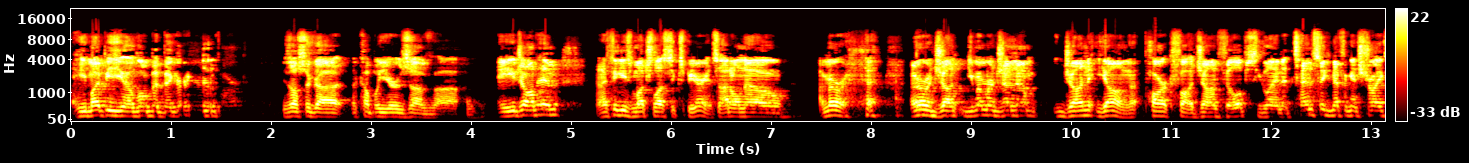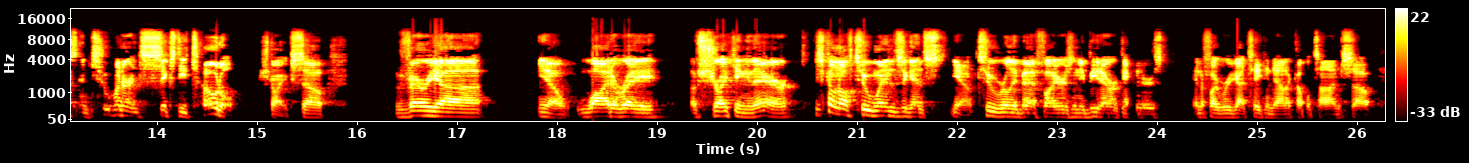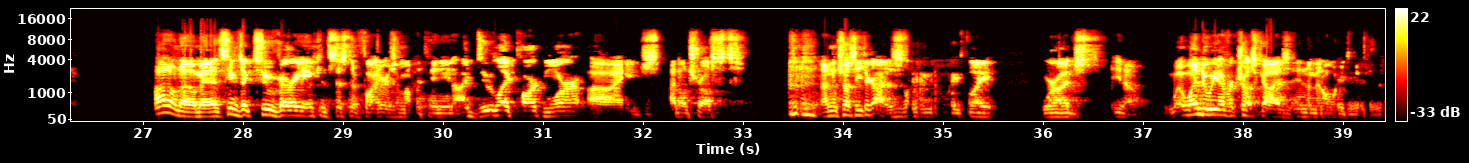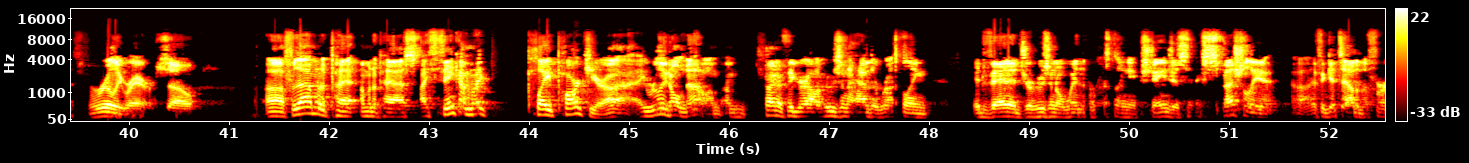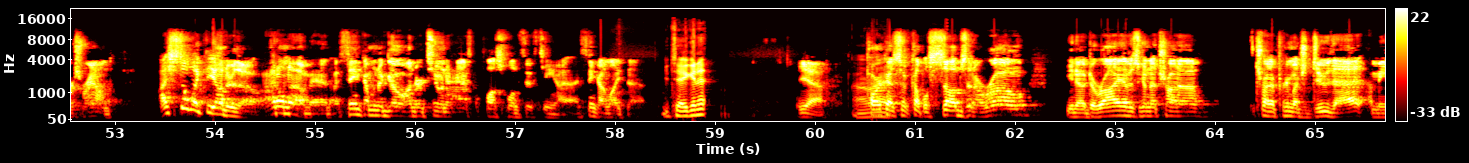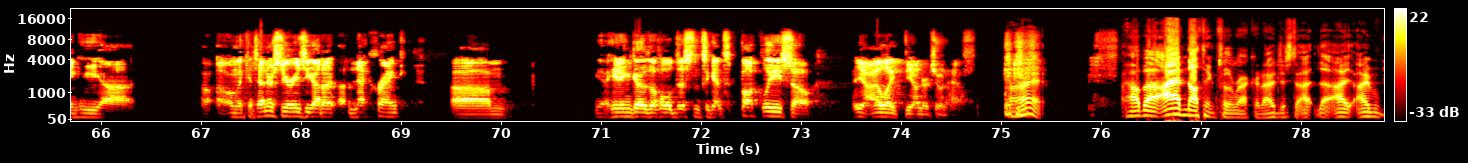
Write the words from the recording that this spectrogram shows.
he might be a little bit bigger here than Park. He's also got a couple years of uh, age on him, and I think he's much less experienced. I don't know. I remember, I remember John. You remember John, John Young Park fought John Phillips. He landed ten significant strikes and two hundred and sixty total strikes. So very, uh, you know, wide array of striking there. He's coming off two wins against you know two really bad fighters, and he beat Eryk Anders in a fight where he got taken down a couple times. So I don't know, man. It seems like two very inconsistent fighters, in my opinion. I do like Park more. I just I don't trust I don't trust either guy. This is like a middleweight fight where I just you know when do we ever trust guys in the middleweight division? It's really rare. So uh, for that, I'm gonna pa- I'm gonna pass. I think I might play Park here. I, I really don't know. I'm, I'm trying to figure out who's gonna have the wrestling advantage or who's gonna win the wrestling exchanges, especially uh, if it gets out of the first round. I still like the under though. I don't know, man. I think I'm going to go under two and a half plus one fifteen. I, I think I like that. You taking it? Yeah, All Park right. has a couple subs in a row. You know, Duraev is going to try to try to pretty much do that. I mean, he uh, uh, on the contender series he got a, a neck crank. Um, yeah, he didn't go the whole distance against Buckley, so yeah, I like the under two and a half. All right. How about I have nothing for the record. I just I I, I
